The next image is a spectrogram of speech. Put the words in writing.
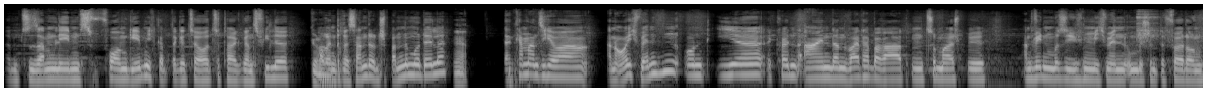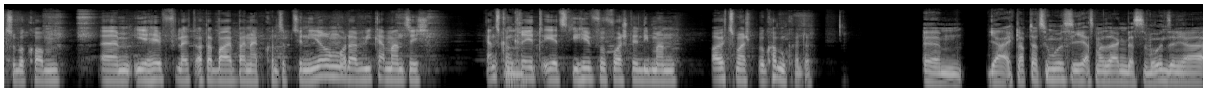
ähm, Zusammenlebensformen geben. Ich glaube, da gibt es ja heutzutage ganz viele genau. auch interessante und spannende Modelle. Ja. Dann kann man sich aber an euch wenden und ihr könnt einen dann weiter beraten, zum Beispiel an wen muss ich mich wenden, um bestimmte Förderungen zu bekommen? Ähm, ihr hilft vielleicht auch dabei bei einer Konzeptionierung oder wie kann man sich ganz konkret mhm. jetzt die Hilfe vorstellen, die man bei euch zum Beispiel bekommen könnte? Ähm, ja, ich glaube, dazu muss ich erstmal sagen, dass Wohnsinn ja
